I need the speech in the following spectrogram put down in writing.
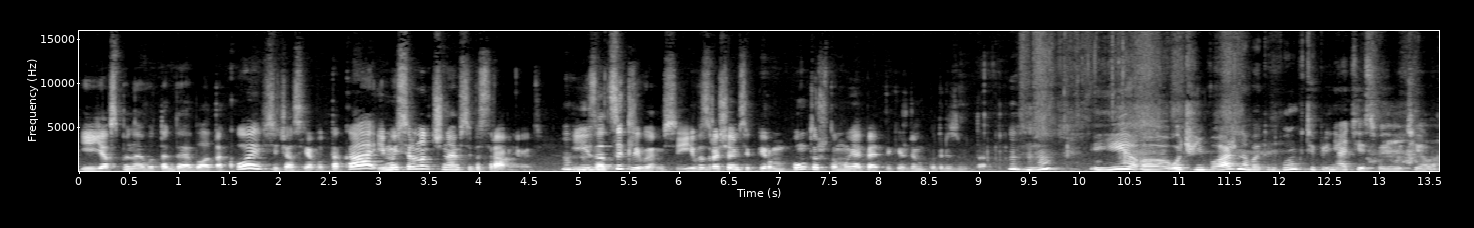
и я вспоминаю, вот тогда я была такой, сейчас я вот такая, и мы все равно начинаем себя сравнивать. Угу. И зацикливаемся, и возвращаемся к первому пункту, что мы опять-таки ждем какой-то результат. Угу. И э, очень важно в этом пункте принятие своего тела.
